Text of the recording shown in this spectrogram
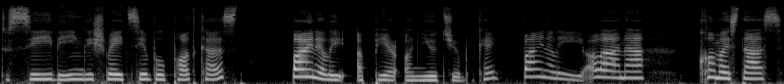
to see the English Made Simple podcast finally appear on YouTube, okay? Finally! Hola Ana! ¿Cómo estás?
